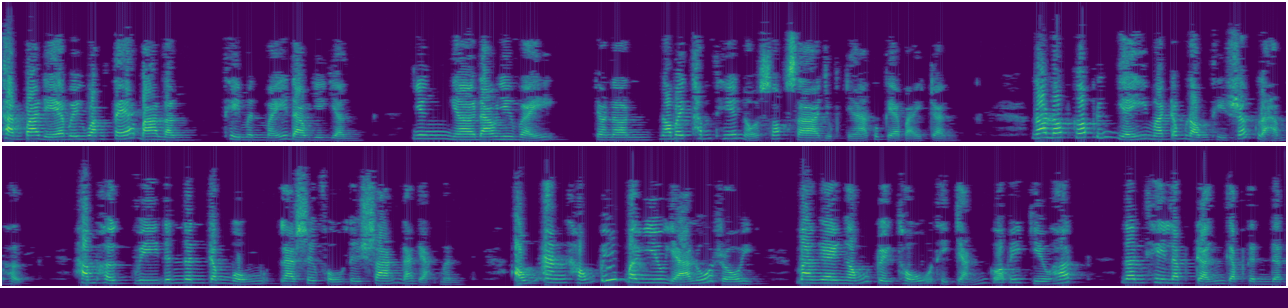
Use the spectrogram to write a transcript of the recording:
Thằng ba địa bị quăng té ba lần thì mình mấy đau như dần, nhưng nhờ đau như vậy cho nên nó mới thấm thía nỗi xót xa dục nhã của kẻ bại trận. Nó lóp góp đứng dậy mà trong lòng thì rất là hậm hực. Hậm hực vì đinh ninh trong bụng là sư phụ từ sáng đã gạt mình. Ông ăn không biết bao nhiêu dạ lúa rồi, mà nghề ngỗng tuyệt thủ thì chẳng có biết chiều hết. Nên khi lập trận gặp kình địch,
